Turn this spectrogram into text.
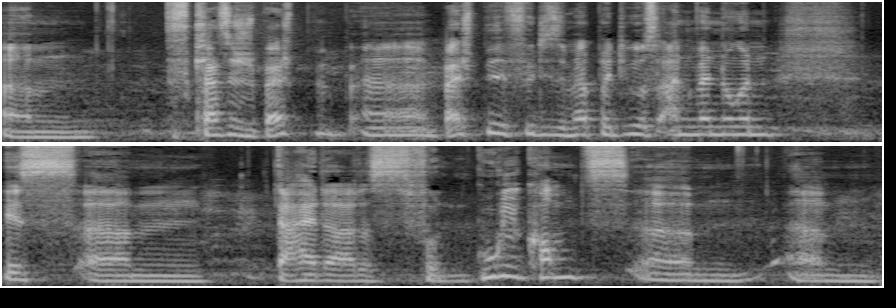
Ähm, das klassische Beispiel, äh, Beispiel für diese MapReduce-Anwendungen ist, ähm, daher da das von Google kommt, ähm, ähm,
